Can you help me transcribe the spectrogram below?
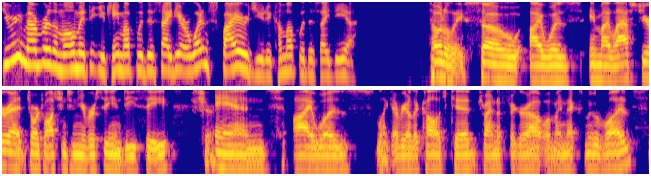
you remember the moment that you came up with this idea, or what inspired you to come up with this idea? Totally. So I was in my last year at George Washington University in DC. Sure. And I was like every other college kid trying to figure out what my next move was.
